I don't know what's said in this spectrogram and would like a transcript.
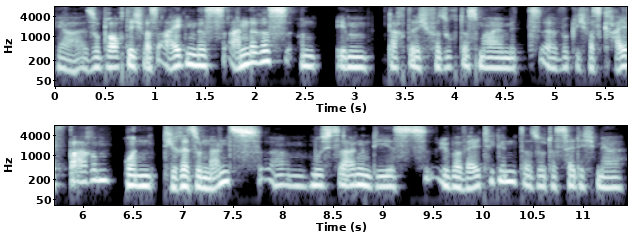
ja, so also brauchte ich was eigenes, anderes und eben dachte, ich versuche das mal mit äh, wirklich was Greifbarem. Und die Resonanz, äh, muss ich sagen, die ist überwältigend. Also das hätte ich mir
